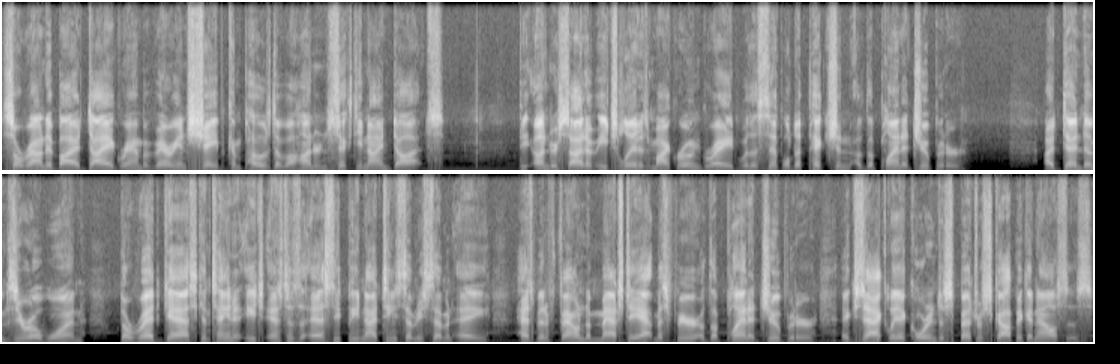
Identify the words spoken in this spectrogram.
surrounded by a diagram of varying shape composed of 169 dots. The underside of each lid is micro-engraved with a simple depiction of the planet Jupiter. Addendum 01 The red gas contained in each instance of SCP-1977-A has been found to match the atmosphere of the planet Jupiter exactly according to spectroscopic analysis.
